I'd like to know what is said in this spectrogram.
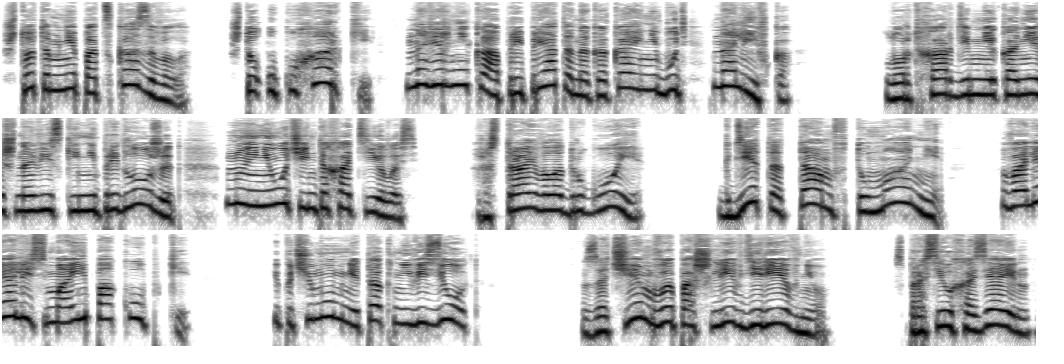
Что-то мне подсказывало, что у кухарки наверняка припрятана какая-нибудь наливка. Лорд Харди мне, конечно, виски не предложит, но и не очень-то хотелось. Расстраивало другое. Где-то там, в тумане, валялись мои покупки. И почему мне так не везет? «Зачем вы пошли в деревню?» — спросил хозяин,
